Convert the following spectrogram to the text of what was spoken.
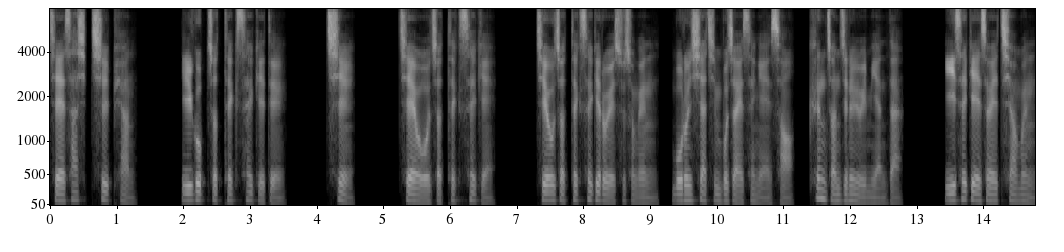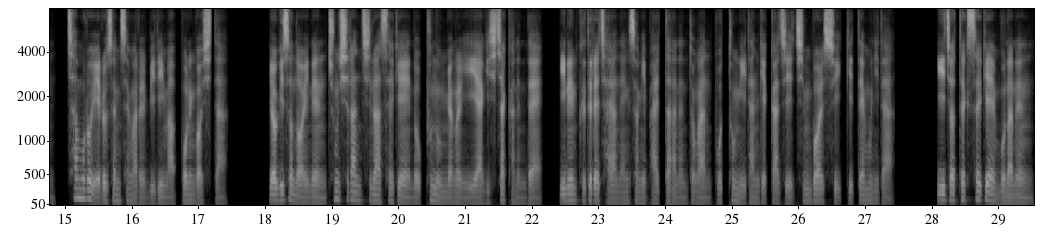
제47편 일곱저택 세계들 7. 제5저택 세계 제5저택 세계로의 수송은 모론시아 진보자의 생애에서 큰 전진을 의미한다. 이 세계에서의 체험은 참으로 예루셈 생활을 미리 맛보는 것이다. 여기서 너희는 충실한 진화 세계의 높은 운명을 이해하기 시작하는데 이는 그들의 자연 행성이 발달하는 동안 보통 2단계까지 진보할 수 있기 때문이다. 이 저택 세계의 문화는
